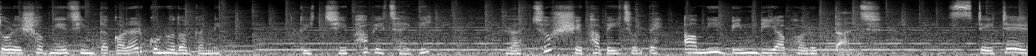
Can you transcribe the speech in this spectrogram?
তোর এসব নিয়ে চিন্তা করার কোনো দরকার নেই। তুই যেভাবে চাইবি রাজ্য সেভাবেই চলবে। আমি বিন্দিয়া ভরদ্বাজ, স্টেটের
